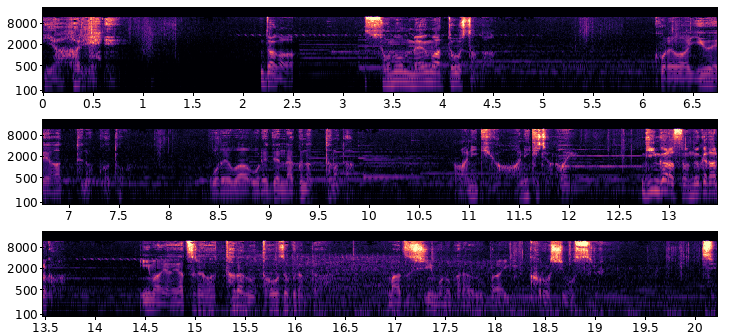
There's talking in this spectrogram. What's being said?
やはり。だがその面はどうしたんだ？これはゆえあってのこと俺は俺で亡くなったのだ。兄貴が兄貴じゃない。銀ガラスを抜けたのか。今や奴らはただの盗賊団だ。貧しい者から奪い殺しもする。ち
